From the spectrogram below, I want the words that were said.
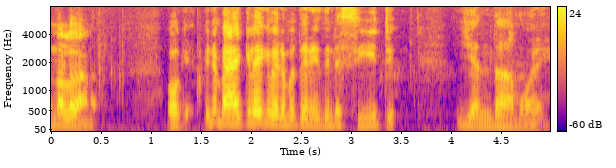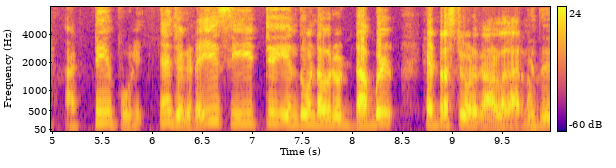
എന്നുള്ളതാണ്. ഓക്കെ പിന്നെ ബാക്കിലേക്ക് വരുമ്പോഴത്തേന് ഇതിന്റെ സീറ്റ് എന്താ മോനെ? അടിപൊളി. ഞാൻ ചോദിക്കട്ടെ ഈ സീറ്റ് എന്തുകൊണ്ടാണ് ഒരു ഡബിൾ ഹെഡ് റെസ്റ്റ് കൊടുക്കാനുള്ള കാരണം? ഇത്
